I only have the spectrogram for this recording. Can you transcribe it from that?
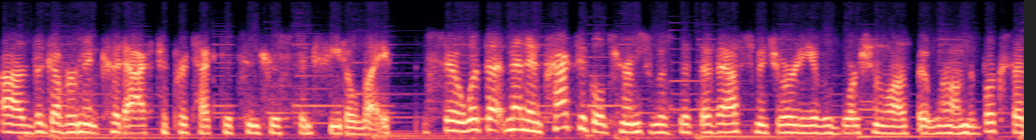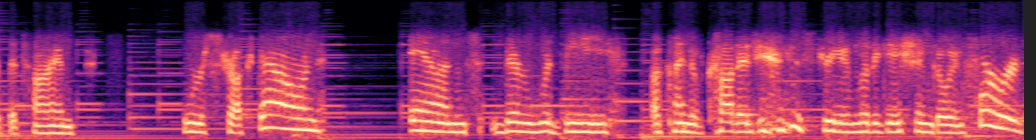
uh, the government could act to protect its interest in fetal life. So, what that meant in practical terms was that the vast majority of abortion laws that were on the books at the time were struck down, and there would be a kind of cottage industry and litigation going forward,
